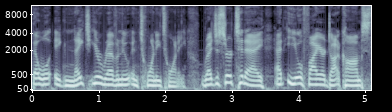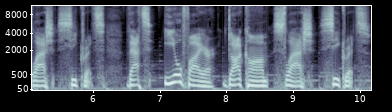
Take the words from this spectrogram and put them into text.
that will ignite your revenue in 2020. Register today at eofire.com slash secrets. That's eofire.com slash secrets.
